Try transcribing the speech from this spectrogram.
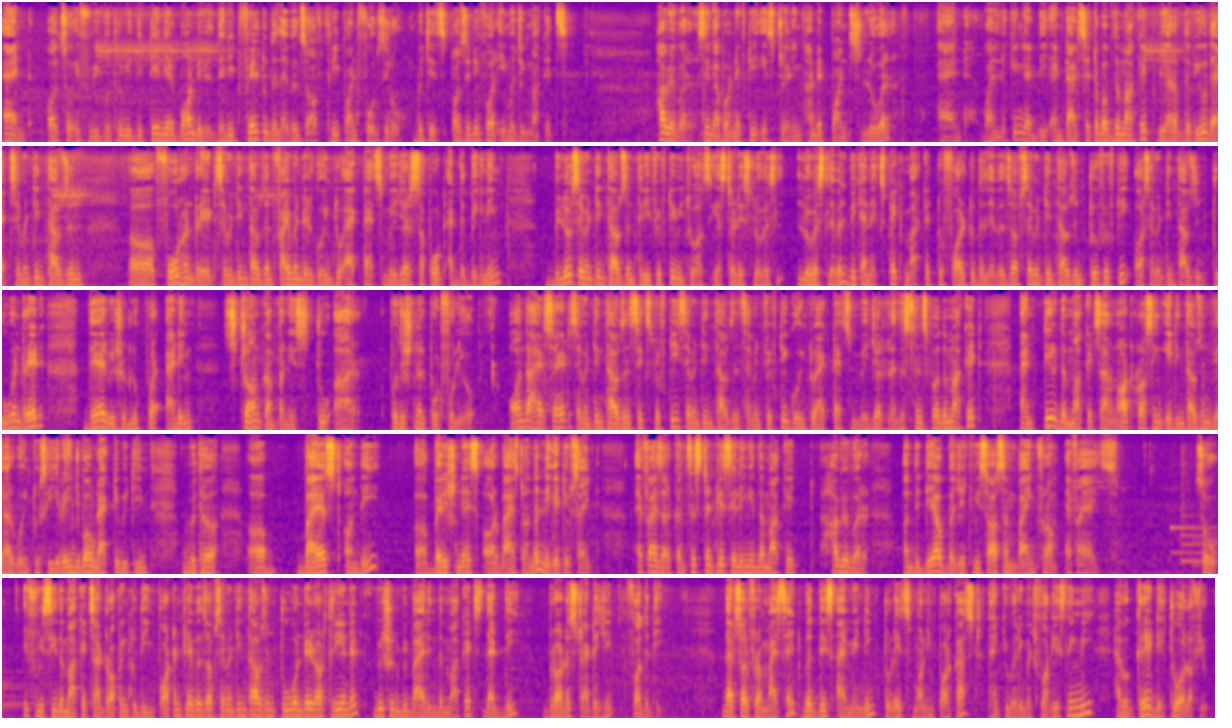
and also if we go through with the 10 year bond yield then it fell to the levels of 3.40 which is positive for emerging markets However, Singapore Nifty is trading 100 points lower and while looking at the entire setup of the market, we are of the view that 17,400, uh, 17,500 going to act as major support at the beginning. Below 17,350, which was yesterday's lowest lowest level, we can expect market to fall to the levels of 17,250 or 17,200. There, we should look for adding strong companies to our positional portfolio on the higher side 17650 17750 going to act as major resistance for the market. And till the markets are not crossing 18000 we are going to see range bound activity with a uh, biased on the uh, bearishness or biased on the negative side. FIs are consistently selling in the market. However on the day of budget we saw some buying from FIs so if we see the markets are dropping to the important levels of 17200 or 300 we should be buyer in the markets that the broader strategy for the day. That's all from my side. With this i'm ending today's morning podcast. Thank you very much for listening me. Have a great day to all of you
